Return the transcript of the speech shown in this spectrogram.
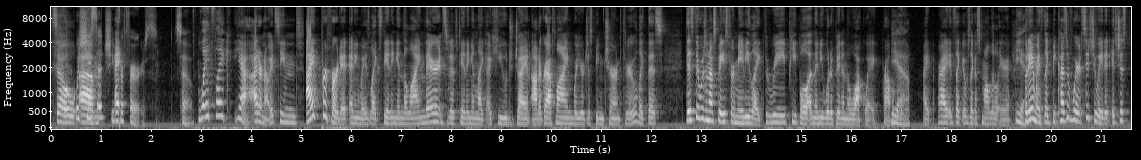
so Which um, she said she and- prefers. So well, it's like, yeah, I don't know. It seemed I preferred it anyways, like standing in the line there instead of standing in like a huge giant autograph line where you're just being churned through. Like this this there was enough space for maybe like three people and then you would have been in the walkway probably. Yeah. I right? It's like it was like a small little area. Yeah. But anyways, like because of where it's situated, it's just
